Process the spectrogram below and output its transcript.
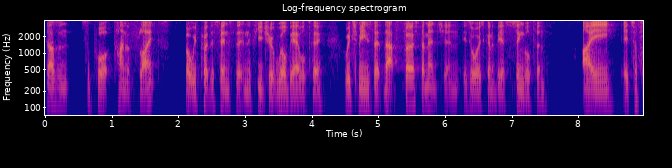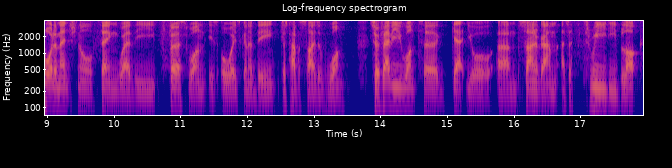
doesn't support time of flight, but we've put this in so that in the future it will be able to, which means that that first dimension is always going to be a singleton i.e., it's a four-dimensional thing where the first one is always going to be just have a size of one. So if ever you want to get your um, sinogram as a 3D block,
